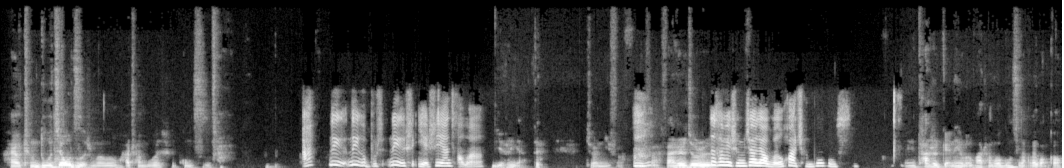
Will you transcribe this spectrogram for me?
还有成都骄子什么文化传播公司啊，那个那个不是那个是也是烟草吗？也是烟，对，就是你反反凡是就是那他为什么叫叫文化传播公司？因为他是给那个文化传播公司打的广告，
